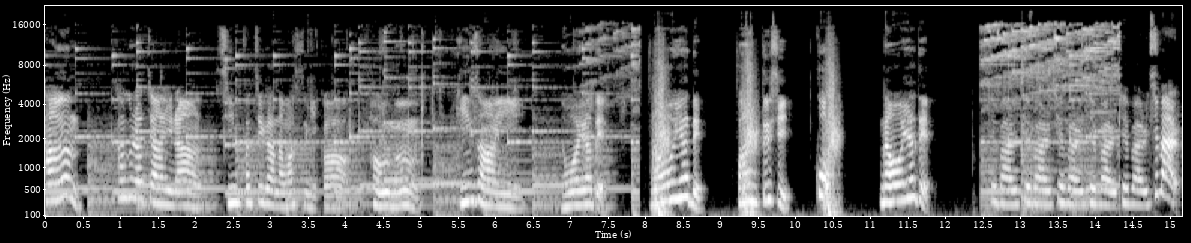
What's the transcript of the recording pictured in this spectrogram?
다음 카그라짱이랑 신바지가 남았으니까 다음은 긴상이 나와야 돼. 나와야 돼. 반드시 꼭 나와야 돼. 제발 제발 제발 제발 제발 제발.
